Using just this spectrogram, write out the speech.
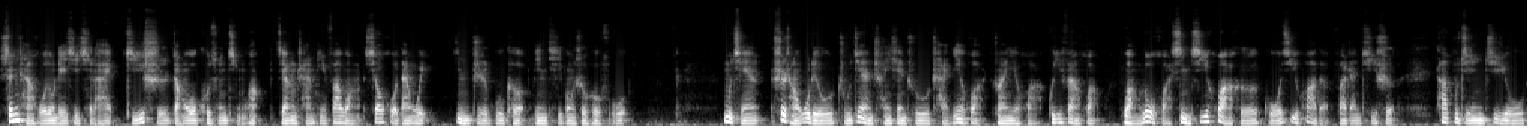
生产活动联系起来，及时掌握库存情况。将产品发往销货单位，印制顾客，并提供售后服务。目前，市场物流逐渐呈现出产业化、专业化、规范化、网络化、信息化和国际化的发展趋势。它不仅具有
